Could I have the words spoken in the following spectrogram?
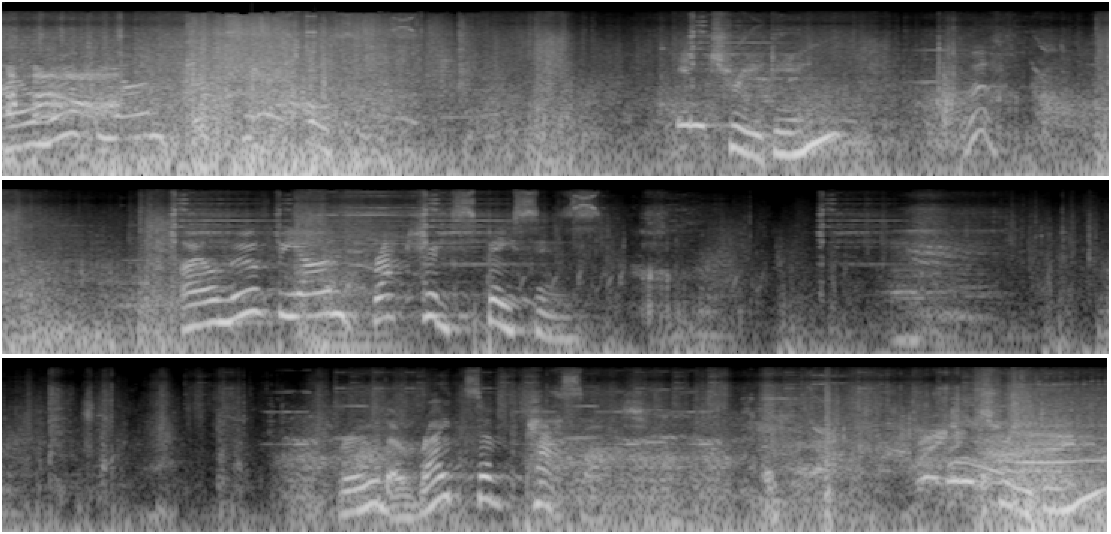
I'll move beyond fractured spaces. Intriguing. I'll move beyond fractured spaces. Through the rites of passage. Intriguing.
